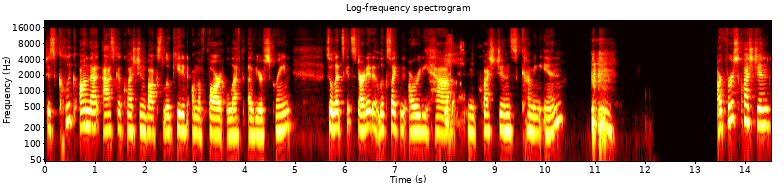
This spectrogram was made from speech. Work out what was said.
Just click on that Ask a Question box located on the far left of your screen. So let's get started. It looks like we already have some questions coming in. Our first question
